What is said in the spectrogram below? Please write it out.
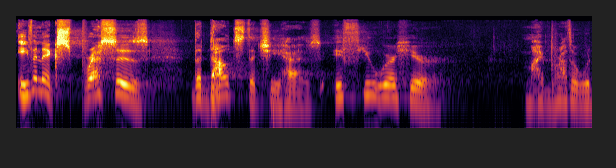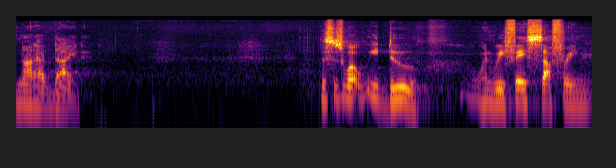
even expresses the doubts that she has. If you were here, my brother would not have died. This is what we do when we face suffering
